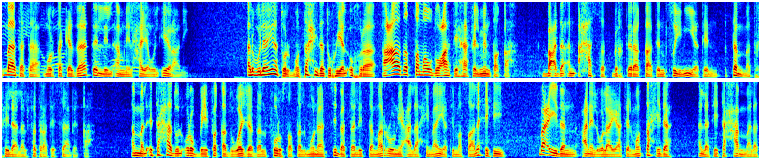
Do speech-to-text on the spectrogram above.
باتتا مرتكزات للأمن الحيوي الإيراني. الولايات المتحدة هي الأخرى أعادت تموضعاتها في المنطقة بعد أن أحست باختراقات صينية تمت خلال الفترة السابقة. أما الاتحاد الأوروبي فقد وجد الفرصة المناسبة للتمرن على حماية مصالحه بعيدا عن الولايات المتحدة التي تحملت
